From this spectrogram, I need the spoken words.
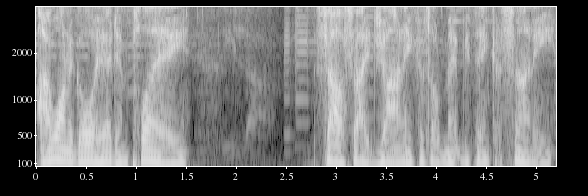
I want to go ahead and play Southside Johnny because it'll make me think of Sonny.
